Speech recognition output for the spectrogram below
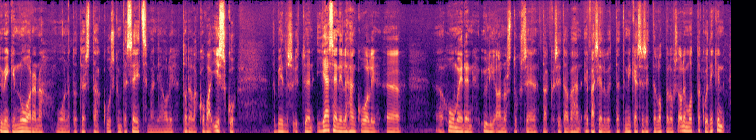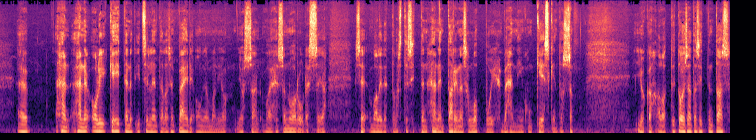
hyvinkin nuorena vuonna 1967 ja oli todella kova isku The beatles yhtyeen jäsenille. Hän kuoli ö, huumeiden yliannostukseen, taikka sitä vähän epäselvyyttä, että mikä se sitten loppujen lopuksi oli, mutta kuitenkin ö, hän, hän oli kehittänyt itselleen tällaisen päihdeongelman jo jossain vaiheessa nuoruudessa ja se valitettavasti sitten hänen tarinansa loppui vähän niin kuin kesken tuossa, joka aloitti toisaalta sitten taas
